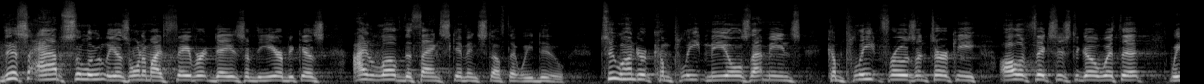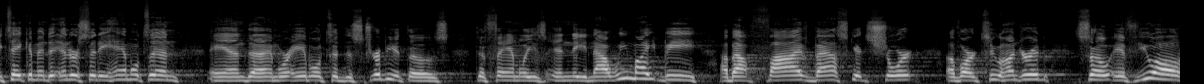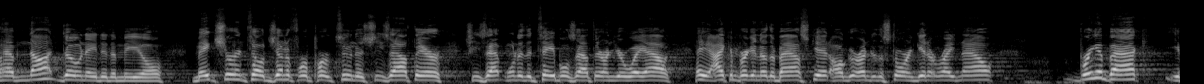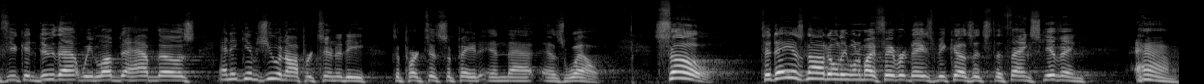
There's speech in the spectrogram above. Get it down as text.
This absolutely is one of my favorite days of the year because I love the Thanksgiving stuff that we do. 200 complete meals. That means complete frozen turkey, all the fixes to go with it. We take them into inner city Hamilton and, uh, and we're able to distribute those to families in need. Now, we might be about five baskets short of our 200. So if you all have not donated a meal, make sure and tell Jennifer Portuna, she's out there, she's at one of the tables out there on your way out. Hey, I can bring another basket. I'll go under the store and get it right now. Bring it back. If you can do that, We'd love to have those. And it gives you an opportunity to participate in that as well. So, today is not only one of my favorite days because it's the Thanksgiving uh,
